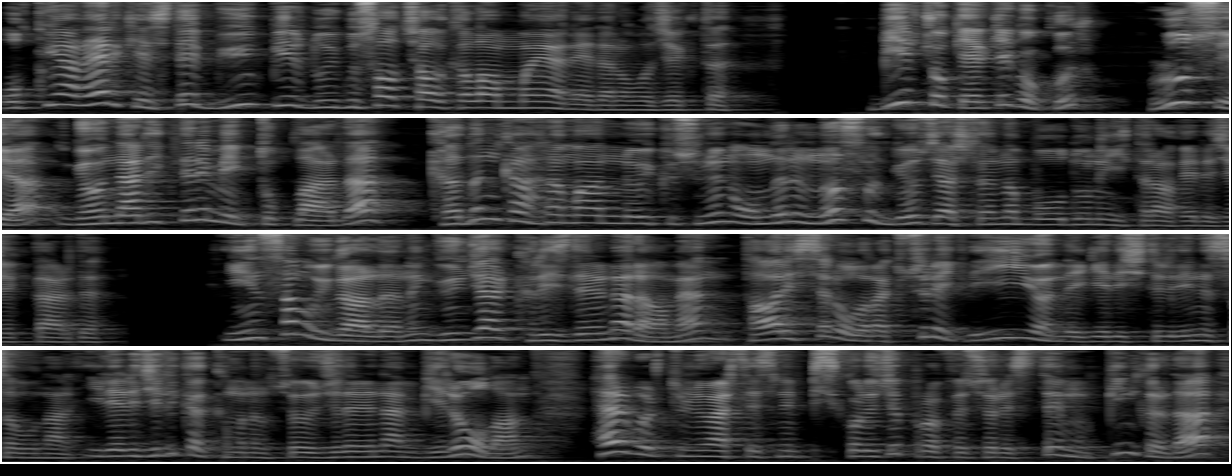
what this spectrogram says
okuyan herkeste büyük bir duygusal çalkalanmaya neden olacaktı. Birçok erkek okur Rusya gönderdikleri mektuplarda kadın kahramanın öyküsünün onları nasıl gözyaşlarına boğduğunu itiraf edeceklerdi. İnsan uygarlığının güncel krizlerine rağmen tarihsel olarak sürekli iyi yönde geliştirdiğini savunan ilericilik akımının sözcülerinden biri olan Harvard Üniversitesi'nin psikoloji profesörü Steven Pinker da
